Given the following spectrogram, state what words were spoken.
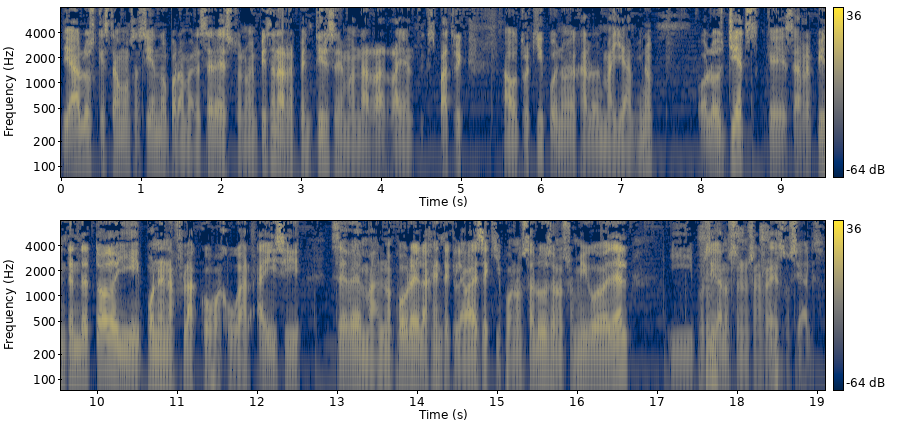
diablos, ¿qué estamos haciendo para merecer esto? ¿No? Empiezan a arrepentirse de mandar a Ryan Fitzpatrick a otro equipo y no dejarlo en Miami, ¿no? O los Jets que se arrepienten de todo y ponen a Flaco a jugar. Ahí sí se ve mal, ¿no? Pobre de la gente que le va a ese equipo, ¿no? Saludos a nuestro amigo Edel y pues síganos en nuestras redes sociales.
